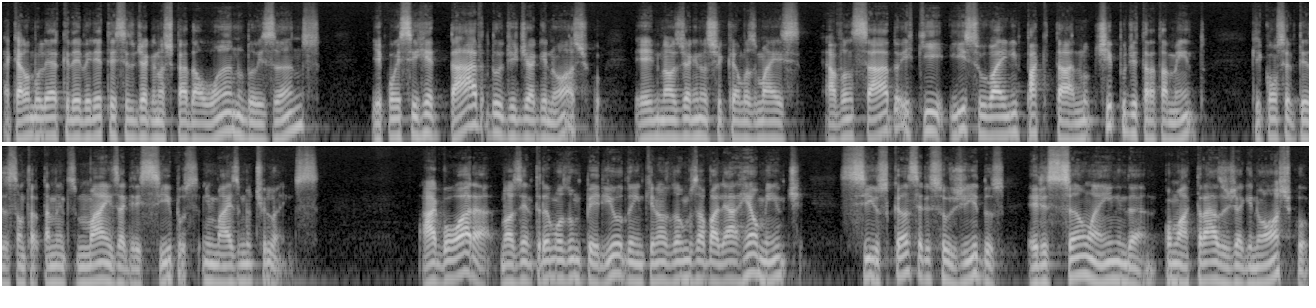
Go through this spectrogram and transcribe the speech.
Aquela mulher que deveria ter sido diagnosticada há um ano, dois anos, e com esse retardo de diagnóstico, nós diagnosticamos mais avançado e que isso vai impactar no tipo de tratamento, que com certeza são tratamentos mais agressivos e mais mutilantes. Agora, nós entramos num período em que nós vamos avaliar realmente se os cânceres surgidos, eles são ainda como atraso diagnóstico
